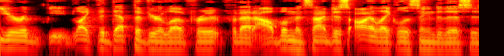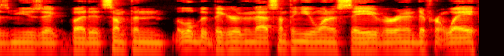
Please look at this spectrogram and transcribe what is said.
your like the depth of your love for for that album. It's not just oh, I like listening to this as music, but it's something a little bit bigger than that. Something you want to save or in a different way,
